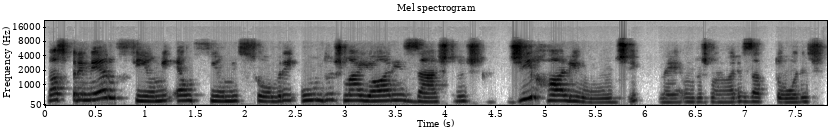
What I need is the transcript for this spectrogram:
Nosso primeiro filme é um filme sobre um dos maiores astros de Hollywood, né, um dos maiores atores,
